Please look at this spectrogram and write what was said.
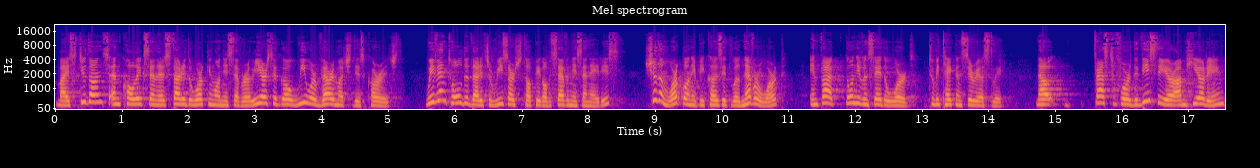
my students and colleagues and I started working on it several years ago, we were very much discouraged. We've been told that it's a research topic of 70s and 80s. Shouldn't work on it because it will never work. In fact, don't even say the word to be taken seriously. Now, fast forward this year, I'm hearing,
